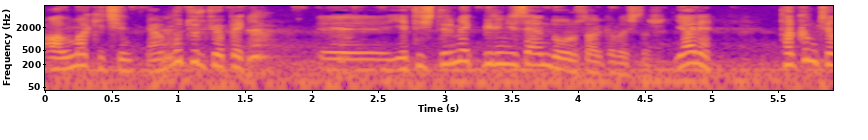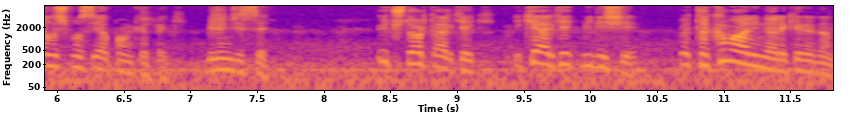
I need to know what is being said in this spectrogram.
almak için yani bu tür köpek e, yetiştirmek birincisi en doğrusu arkadaşlar. Yani takım çalışması yapan köpek birincisi. 3-4 erkek, 2 erkek bir dişi ve takım halinde hareket eden.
